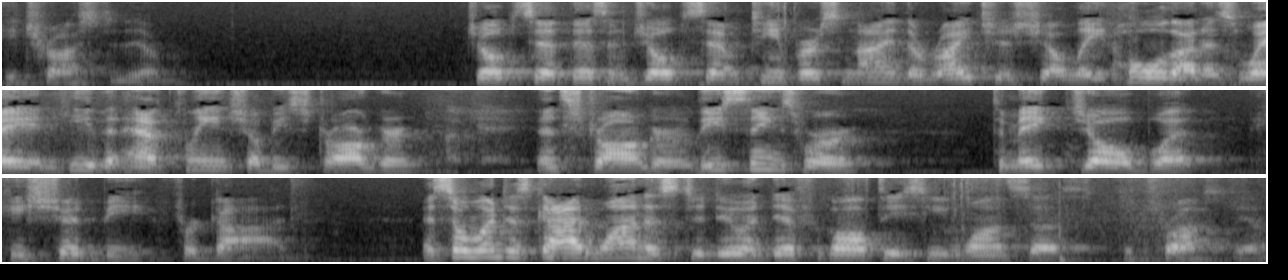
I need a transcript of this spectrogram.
he trusted him. Job said this in Job 17, verse 9 The righteous shall lay hold on his way, and he that hath clean shall be stronger and stronger. These things were to make Job what he should be for God. And so, what does God want us to do in difficulties? He wants us to trust Him.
